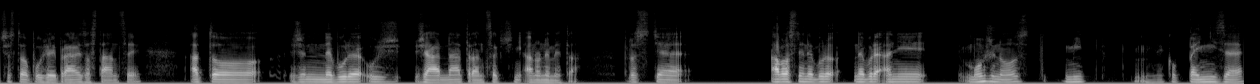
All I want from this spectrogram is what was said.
často ho používají právě zastánci, a to, že nebude už žádná transakční anonymita. Prostě a vlastně nebude, nebude ani možnost mít hm, jako peníze,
